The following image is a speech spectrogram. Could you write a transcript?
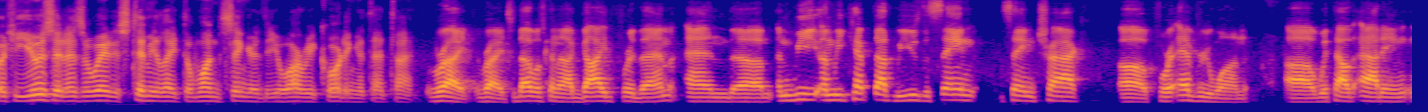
but you use it as a way to stimulate the one singer that you are recording at that time. right right. So that was kind of a guide for them. And um, and we and we kept that we used the same same track uh, for everyone uh, without adding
